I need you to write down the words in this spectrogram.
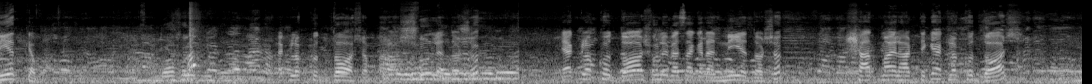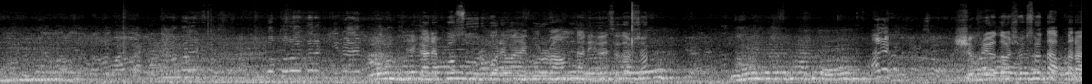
নিয়ত কেমন? এক লক্ষ দশ আপনারা শুনলেন, দর্শক? এক লক্ষ দশ হলে বেচা কেনা নিয়ে দর্শক। সাত মাইল হাট থেকে এক লক্ষ দশ। এখানে প্রচুর পরিমাণে গরুর আমদানি হয়েছে, দর্শক। সুপ্রিয় দর্শক শ্রোতা, আপনারা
